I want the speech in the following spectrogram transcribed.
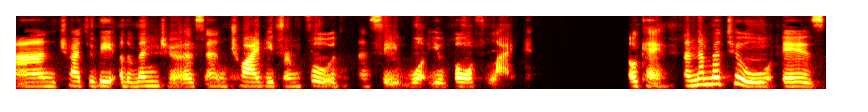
and try to be adventurous and try different food and see what you both like. Okay, and number two is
